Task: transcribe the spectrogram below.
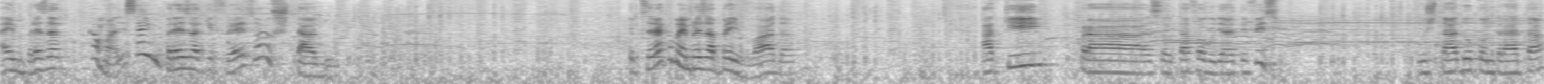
A empresa. Calma, isso é empresa que fez ou é o Estado? Tipo, será que é uma empresa privada? Aqui, para soltar fogo de artifício, o Estado contrata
